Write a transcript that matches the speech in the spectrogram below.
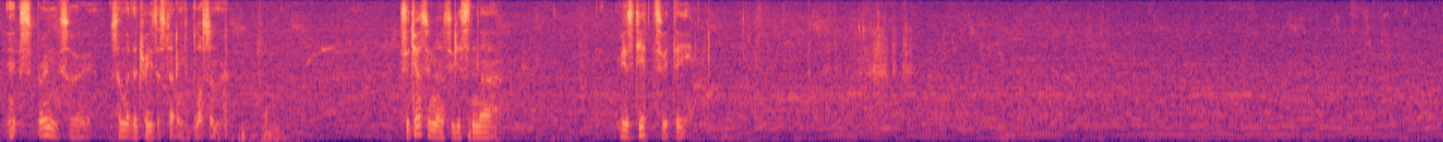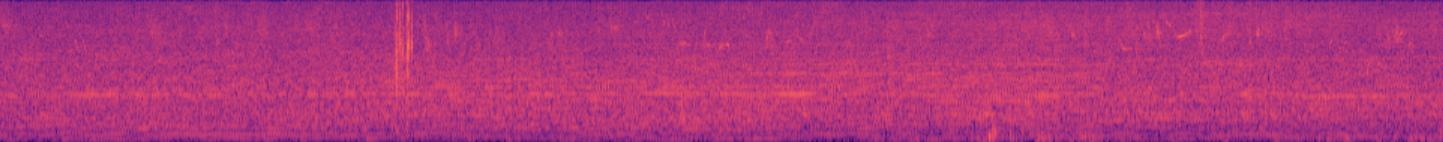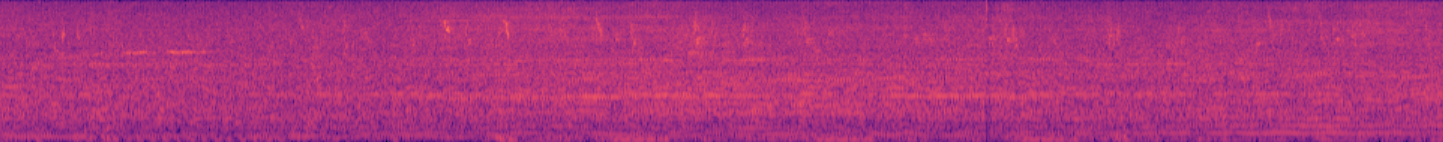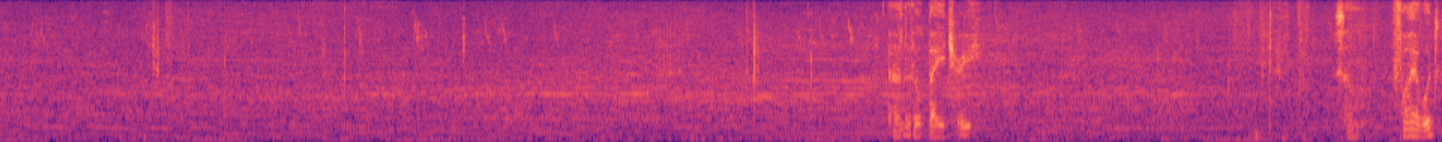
It's spring, so some of the trees are starting to blossom. Сейчас у нас весна. Везде цветы. A little bay tree. Some firewood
